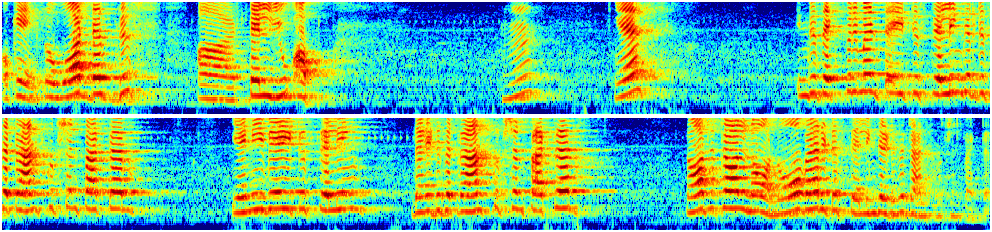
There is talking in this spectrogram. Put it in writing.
Okay. So, what does this uh, tell you up? Hmm? Yes. In this experiment, it is telling that it is a transcription factor. Anyway, it is telling that it is a transcription factor. Not at all, no. Nowhere it is telling that it is a transcription factor.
